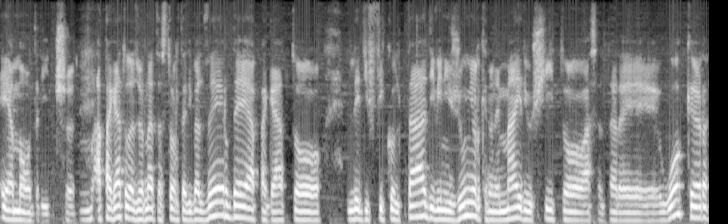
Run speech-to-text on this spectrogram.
e a Modric. Mm. Ha pagato la giornata storta di Valverde, ha pagato le difficoltà di Vini Junior che non è mai riuscito a saltare Walker eh,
